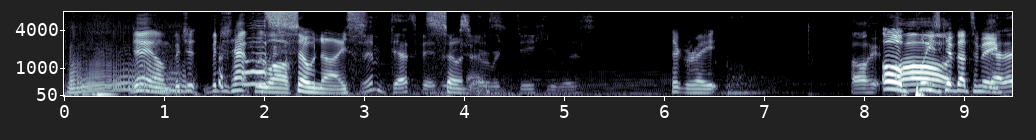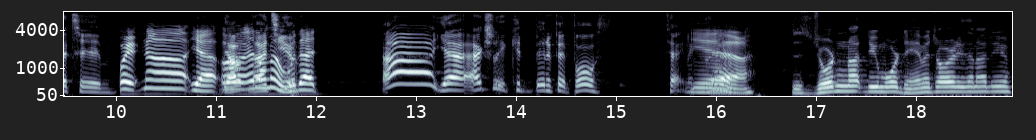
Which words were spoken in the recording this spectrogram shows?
Damn, bitch's, bitch's hat flew off. So nice. Them death So physics are nice. ridiculous. They're great. Oh, here- Oh, please give that to me. Yeah, that's him. Wait, nah, yeah. uh, Yeah, I don't know. you. Would that? Ah, yeah. Actually, it could benefit both. Technically. Yeah. Yeah. Does Jordan not do more damage already than I do?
